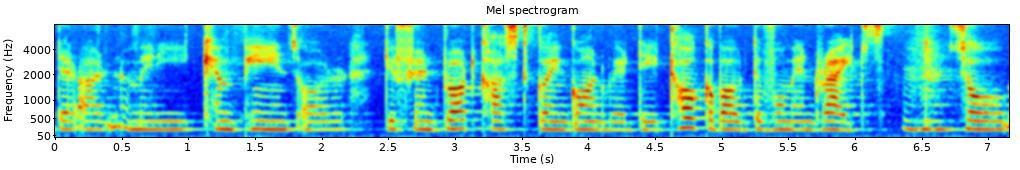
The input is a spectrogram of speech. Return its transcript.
there are many campaigns or different broadcasts going on where they talk about the women rights. Mm-hmm. So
